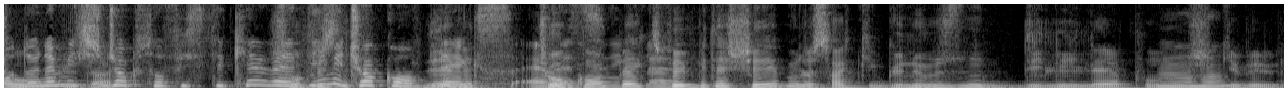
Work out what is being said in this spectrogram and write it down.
o dönem güzel. için çok sofistike ve Sofist değil mi çok kompleks. Evet, çok kompleks ve bir de şey böyle sanki günümüzün diliyle yapılmış Hı hı. gibi.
